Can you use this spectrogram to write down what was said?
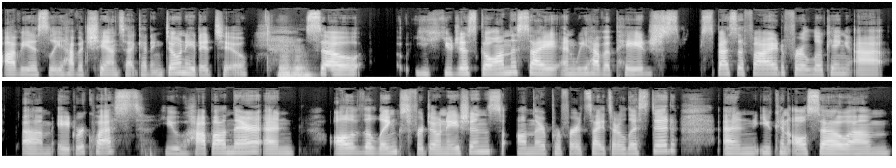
obviously have a chance at getting donated to. Mm-hmm. So you, you, just go on the site, and we have a page specified for looking at um, aid requests. You hop on there and all of the links for donations on their preferred sites are listed. And you can also um,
